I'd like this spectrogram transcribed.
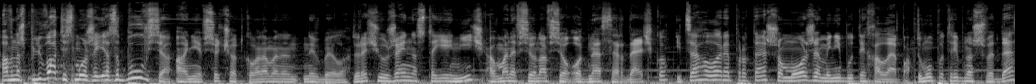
А вона ж плюватись може, я забувся. А, ні, все чітко, вона мене не вбила. До речі, уже й настає ніч, а в мене всього на всього одне сердечко. І це говорить про те, що може мені бути халепа. Тому потрібно швидесенько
